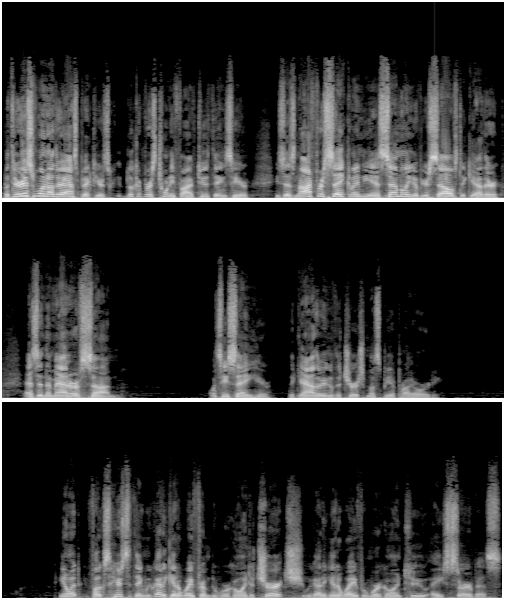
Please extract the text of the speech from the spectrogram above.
But there is one other aspect here. Look at verse 25. Two things here. He says, Not forsaking the assembling of yourselves together as in the manner of some. What's he saying here? The gathering of the church must be a priority. You know what, folks? Here's the thing. We've got to get away from the we're going to church. We've got to get away from we're going to a service.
